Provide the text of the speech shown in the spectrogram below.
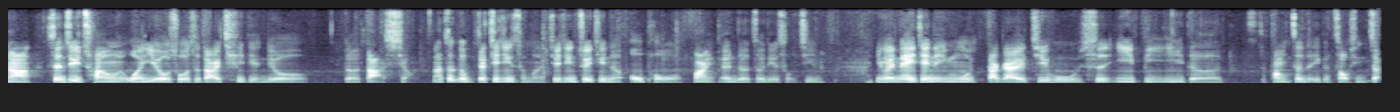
那甚至于传闻也有说是大概七点六的大小，那这个比较接近什么？接近最近的 OPPO Find N 的折叠手机，因为内建的荧幕大概几乎是一比一的方正的一个造型站，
